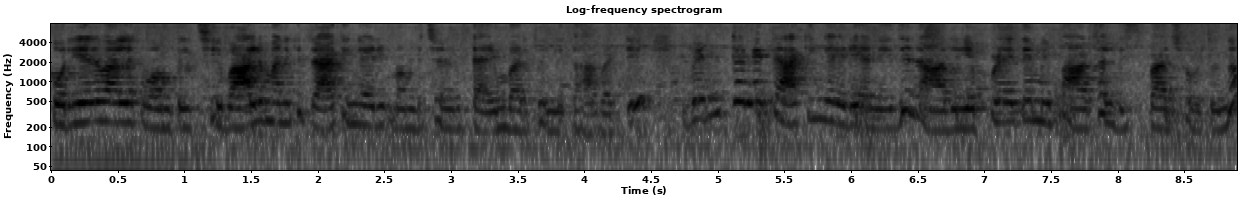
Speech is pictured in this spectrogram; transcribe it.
కొరియర్ వాళ్ళకి పంపించి వాళ్ళు మనకి ట్రాకింగ్ ఐడి పంపించడానికి టైం పడుతుంది కాబట్టి వెంటనే ట్రాకింగ్ ఐడి అనేది రాదు. ఎప్పుడైతే మీ పార్సల్ డిస్పాచ్ అవుతుందో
